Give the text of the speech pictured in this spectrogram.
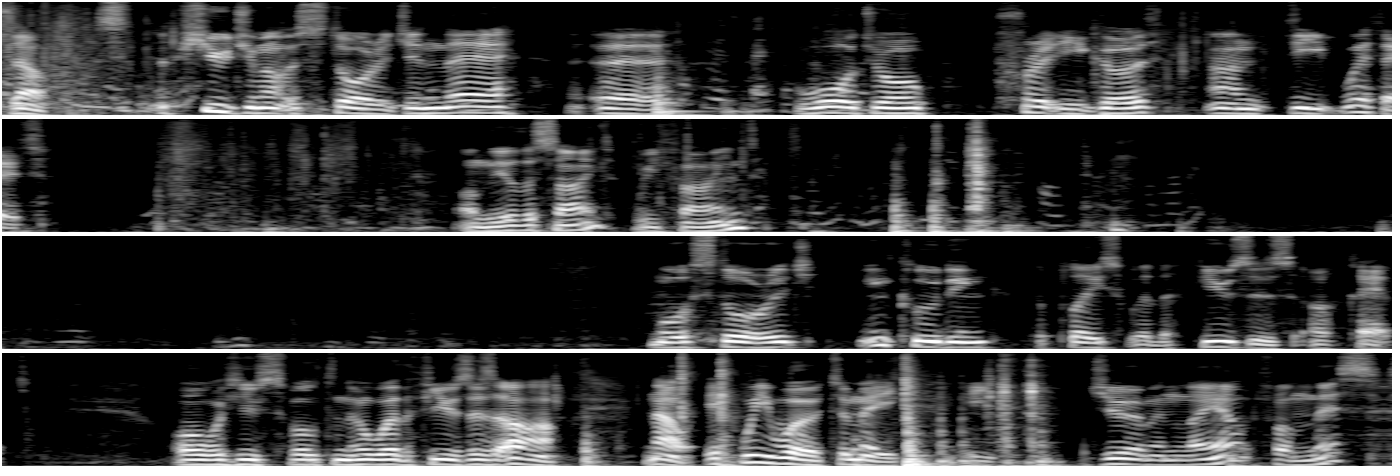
So, a huge amount of storage in there, uh, wardrobe pretty good and deep with it. On the other side, we find more storage, including the place where the fuses are kept. Always useful to know where the fuses are. Now, if we were to make a German layout from this,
